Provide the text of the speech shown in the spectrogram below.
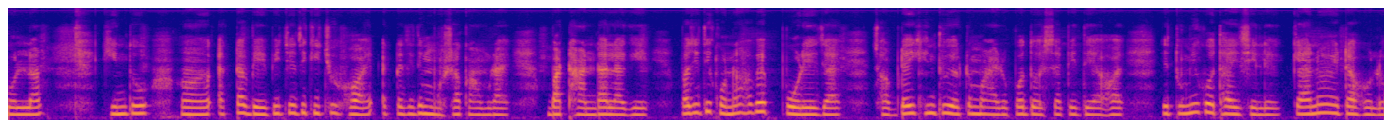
বললাম। কিন্তু একটা বেবি যদি কিছু হয়, একটা যদি মশা কামড়ায় বা ঠান্ডা লাগে বা যদি কোনোভাবে পড়ে যায়, সবটাই কিন্তু একটু মায়ের ওপর দোষ চাপিয়ে দেওয়া হয় যে, তুমি কোথায় ছিলে? কেন এটা হলো?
